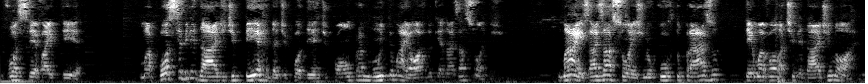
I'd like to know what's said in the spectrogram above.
você vai ter uma possibilidade de perda de poder de compra muito maior do que nas ações. Mas as ações no curto prazo têm uma volatilidade enorme.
